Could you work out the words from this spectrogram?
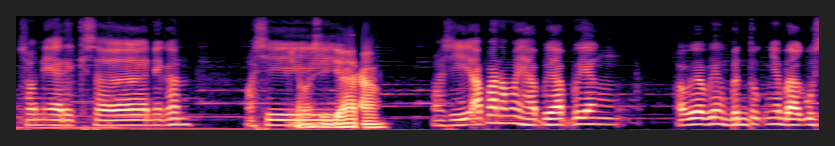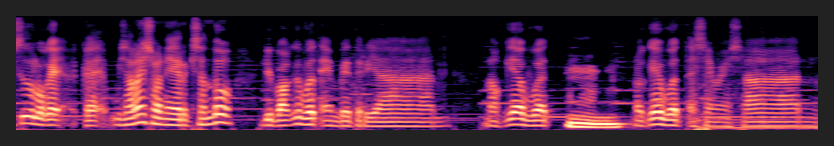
Sony Ericsson ya kan masih ya masih jarang. masih apa namanya HP-HP yang HP-HP yang bentuknya bagus itu loh kayak kayak misalnya Sony Ericsson tuh dipakai buat MP3-an Nokia buat Hmm. Nokia buat SMS-an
